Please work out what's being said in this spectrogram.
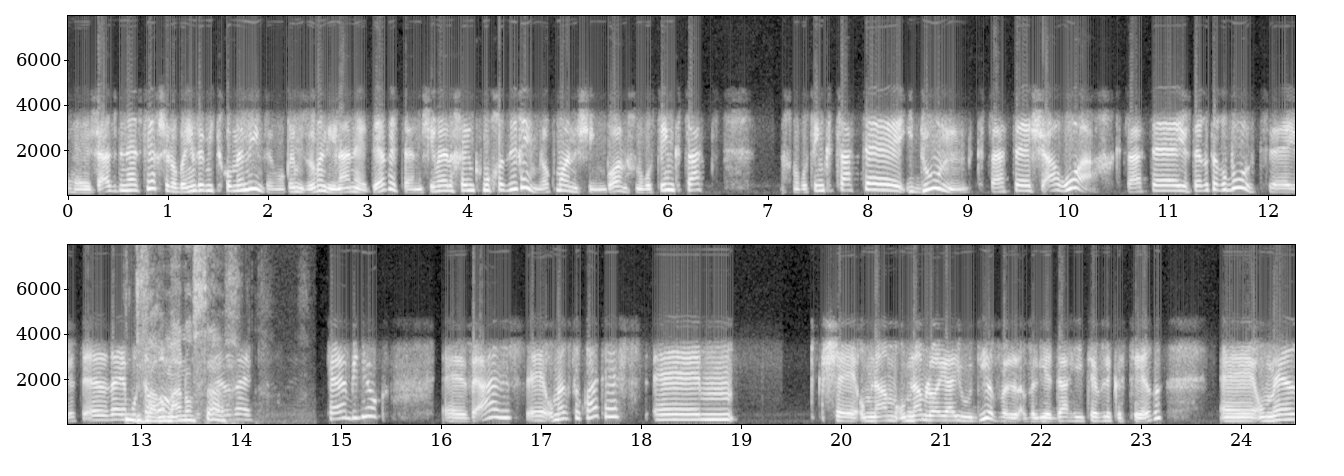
אה, ואז בני השיח שלו באים ומתקוממים, והם אומרים, זו מדינה נהדרת, האנשים האלה חיים כמו חזירים, לא כמו אנשים. בואו, אנחנו רוצים קצת, אנחנו רוצים קצת אה, עידון, קצת אה, שאר רוח, קצת אה, יותר תרבות, יותר מותרות. דבר מה נוסף. יותר, כן, בדיוק. ואז אומר סוקרטס, שאומנם לא היה יהודי, אבל, אבל ידע היטב לקטר, אומר,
